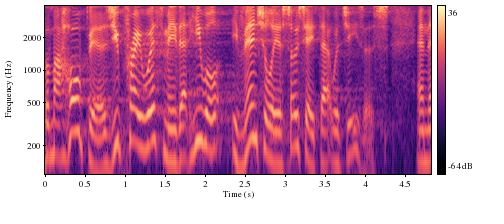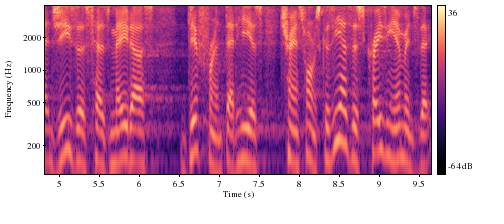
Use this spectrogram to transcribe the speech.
But my hope is you pray with me that he will eventually associate that with Jesus and that Jesus has made us different, that he has transformed us. Because he has this crazy image that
